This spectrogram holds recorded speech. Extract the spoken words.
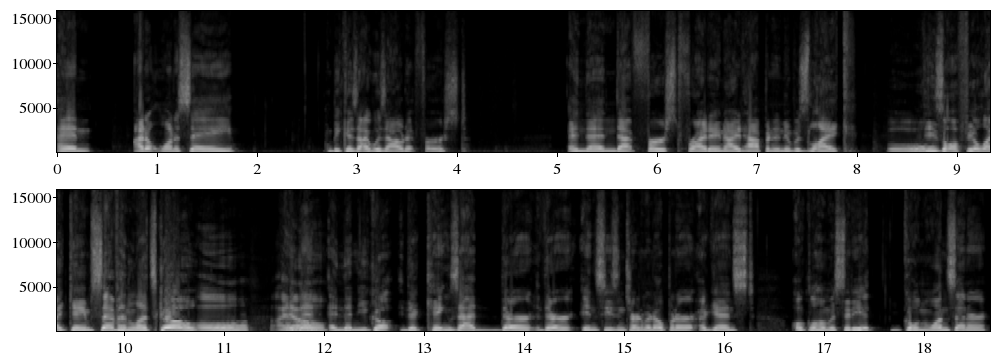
And I don't want to say because I was out at first, and then that first Friday night happened, and it was like Oh. these all feel like Game Seven. Let's go. Oh, I and know. Then, and then you go. The Kings had their their in season tournament opener against Oklahoma City at Golden One Center,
